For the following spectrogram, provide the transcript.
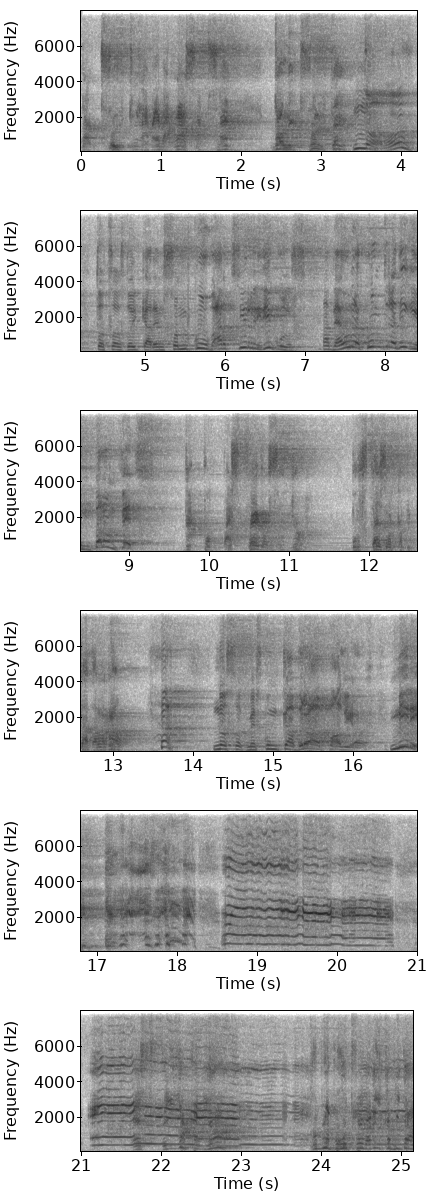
No insulti la meva raça, absent. No l'insulte. No, tots els Doikaren som covards i ridículs. A veure, contradigui'm, per on fets? No puc pas fer-ho, senyor. Vostè és el capità de la nau. Ha! No sóc més que un cabró, Polioc. Miri! És fill de Polió. Com l'ha pogut fer venir, capità?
